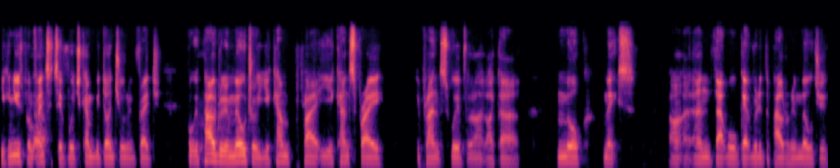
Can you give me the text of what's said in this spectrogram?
You can use No. preventative, which can be done during veg. But with powdery mildew, you can play, you can spray your plants with uh, like a milk mix, uh, and that will get rid of the powdery mildew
